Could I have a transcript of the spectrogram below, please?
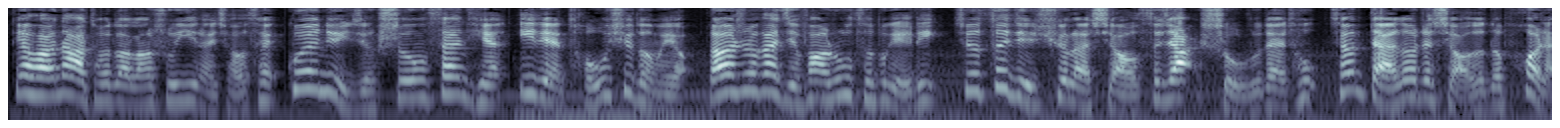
电话那头的狼叔一脸憔悴，闺女已经失踪三天，一点头绪都没有。狼叔看警方如此不给力，就自己去了小司家守株待兔，想逮到这小子的破绽。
